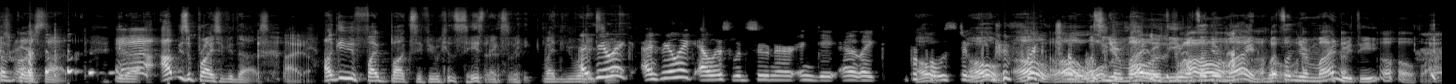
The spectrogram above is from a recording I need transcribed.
Of course not. You know, I'll be surprised if he does. I know. I'll give you five bucks if you can see it next week. But if you were I feel week. like I feel like Ellis would sooner engage, uh, like propose to me. oh, before oh, oh, what's in your Oh, mind, oh, Ruthy? What's on your oh, mind? What's on your oh. mind, Ruthy? Oh, wow.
